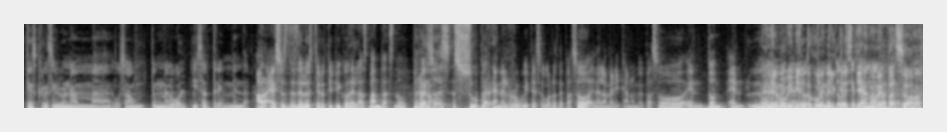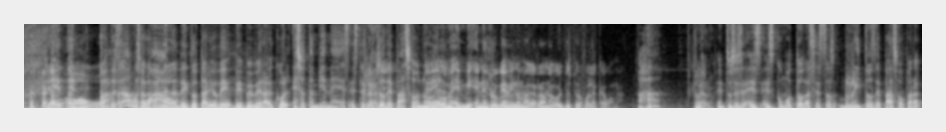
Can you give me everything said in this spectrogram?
tienes que recibir una, ma- o sea, un- una golpiza tremenda. Ahora, eso es desde lo estereotípico de las bandas, ¿no? Pero Bueno. eso es súper... En el rugby te seguro te pasó, en el americano me pasó, en... Don, en No, en yo el me- movimiento yo- yo me juvenil cristiano me pasó. En- en- Oh, wow. Cuando estábamos hablando Wow. del anecdotario de, de beber alcohol, eso también es este Claro. rito de paso, ¿no? Te digo, El- me- en, mi- en el rugby a mí no me agarraron a golpes, pero fue la caguama. Ajá. ¿no? Claro. Entonces es, es como todos estos ritos de paso para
